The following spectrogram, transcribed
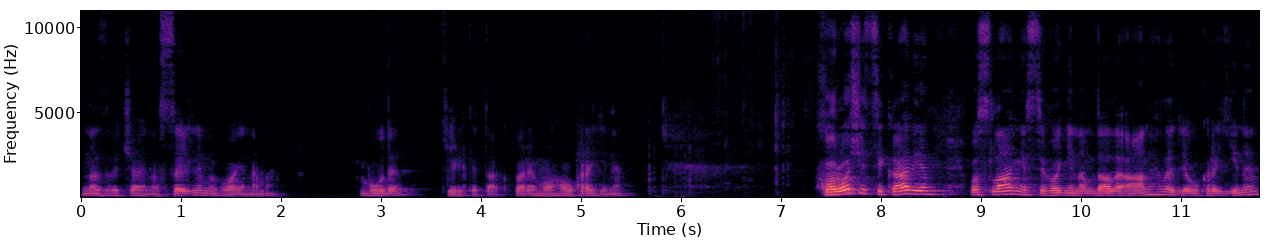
надзвичайно сильними воїнами. Буде тільки так перемога України. Хороші, цікаві послання сьогодні нам дали ангели для України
